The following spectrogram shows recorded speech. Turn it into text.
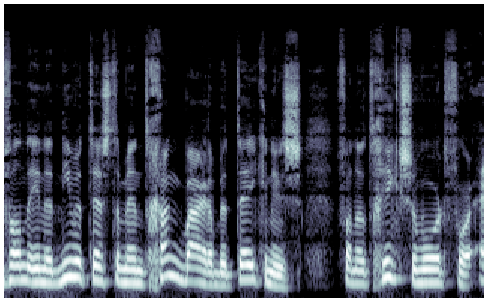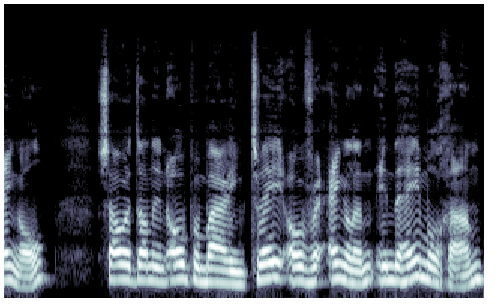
van de in het Nieuwe Testament gangbare betekenis van het Griekse woord voor engel, zou het dan in Openbaring 2 over engelen in de hemel gaan,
